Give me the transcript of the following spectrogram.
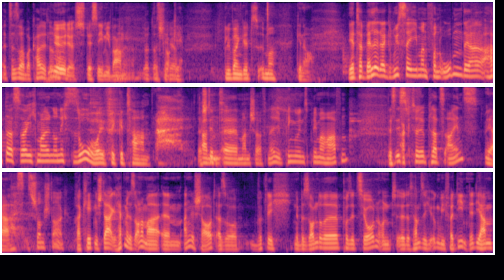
Jetzt ist er aber kalt, oder? Nö, der ist, der ist semi-warm. Ja, das, das ist okay. Ja. Glühwein geht immer. Genau. Ja, Tabelle, da grüßt ja jemand von oben, der hat das, sage ich mal, noch nicht so häufig getan. Das stimmt. Äh, Mannschaft, ne? Die Pinguins Bremerhaven. Das ist aktuell Platz 1. Ja. Das ist schon stark. Raketenstark. Ich habe mir das auch nochmal ähm, angeschaut. Also wirklich eine besondere Position und äh, das haben sie sich irgendwie verdient. Ne? Die haben,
